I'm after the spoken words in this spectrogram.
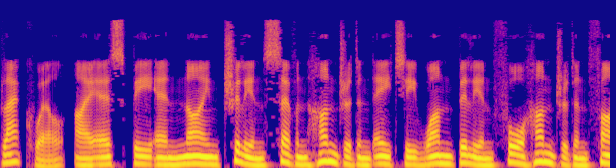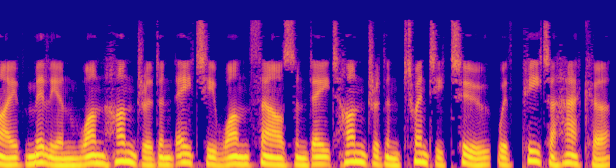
Blackwell, ISBN 9781405181822 with Peter Hacker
